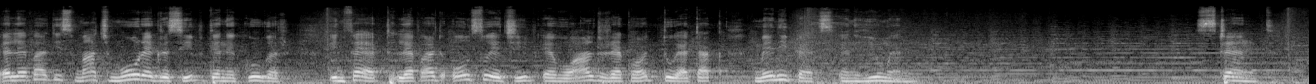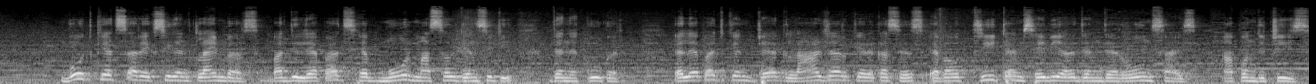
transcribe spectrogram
A leopard is much more aggressive than a cougar in fact, leopard also achieved a world record to attack many pets and humans. Strength Both cats are excellent climbers, but the leopards have more muscle density than a cougar. A leopard can drag larger carcasses about three times heavier than their own size upon the trees.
